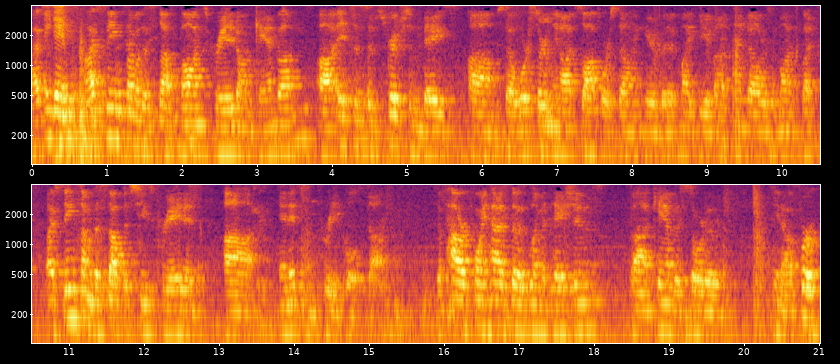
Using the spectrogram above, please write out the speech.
I've They seen, do. I've seen some of the stuff Fawn's created on Canva. Uh, it's a subscription base, um, so we're certainly not software selling here, but it might be about ten dollars a month. But I've seen some of the stuff that she's created, uh, and it's some pretty cool stuff. So PowerPoint has those limitations. Uh, Canva's sort of, you know, for,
